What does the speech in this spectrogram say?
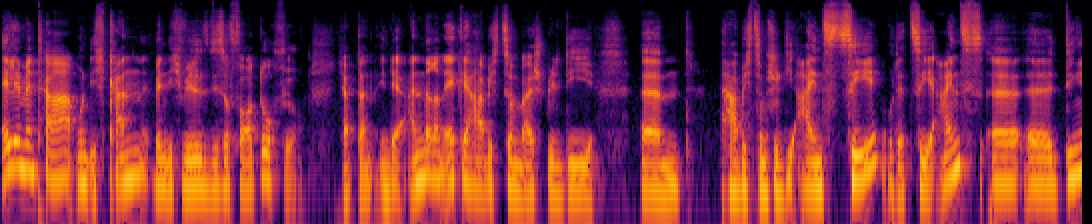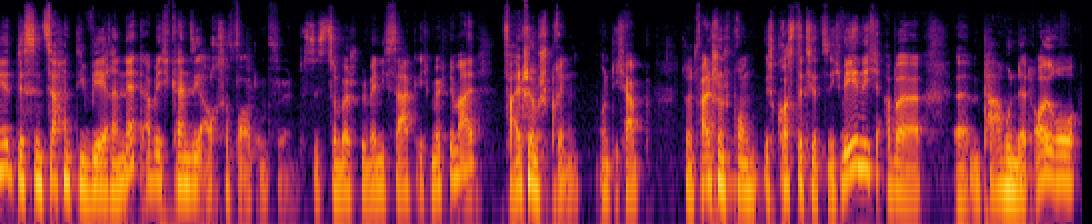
elementar und ich kann, wenn ich will, sie sofort durchführen. Ich habe dann in der anderen Ecke habe ich zum Beispiel die ähm, habe ich zum Beispiel die 1C oder C1 äh, äh, Dinge. Das sind Sachen, die wären nett, aber ich kann sie auch sofort umfüllen. Das ist zum Beispiel, wenn ich sage, ich möchte mal Fallschirm springen und ich habe So ein Fallschirmsprung, es kostet jetzt nicht wenig, aber äh, ein paar hundert Euro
